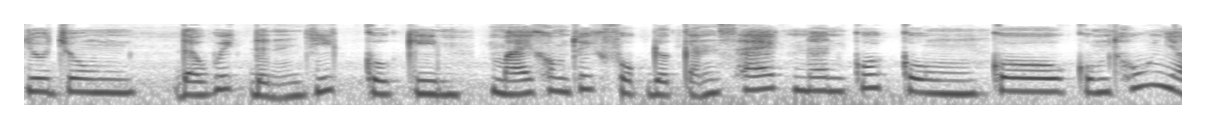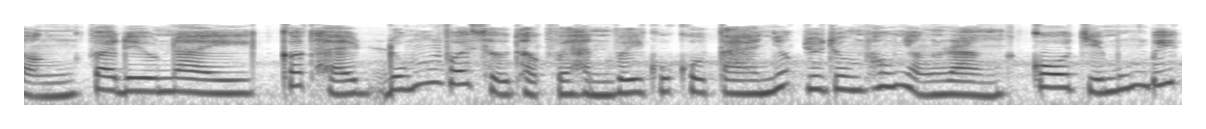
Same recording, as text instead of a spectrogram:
Du Chung đã quyết định giết cô Kim. Mãi không thuyết phục được cảnh sát nên cuối cùng cô cũng thú nhận và điều này có thể đúng với sự thật về hành vi của cô ta nhất. Du Jung thú nhận rằng cô chỉ muốn biết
